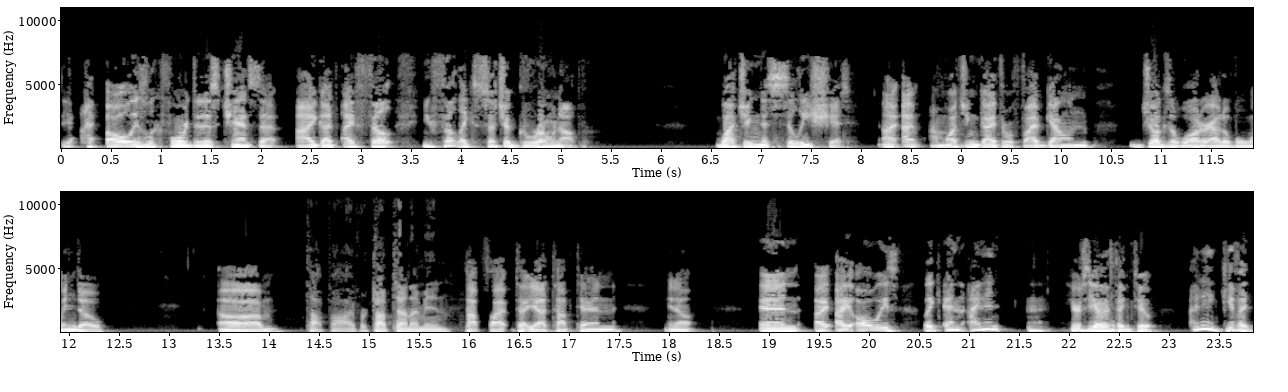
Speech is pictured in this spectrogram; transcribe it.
Yeah, I always look forward to this chance that I got. I felt you felt like such a grown up watching this silly shit. I, I I'm watching a guy throw five gallon jugs of water out of a window. Um, Top five or top ten, I mean. top five, t- yeah, top ten, you know. And I, I always like, and I didn't. Here's the other thing too. I didn't give a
